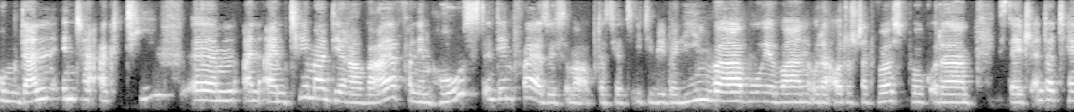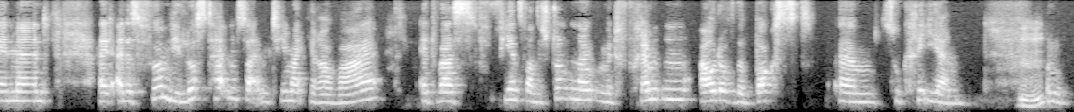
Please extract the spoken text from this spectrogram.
um dann interaktiv ähm, an einem Thema derer Wahl von dem Host in dem Fall, also ich sag mal, ob das jetzt ETB Berlin war, wo wir waren, oder Autostadt Wolfsburg oder Stage Entertainment, halt alles Firmen, die Lust hatten, zu einem Thema ihrer Wahl etwas 24 Stunden lang mit Fremden out of the box ähm, zu kreieren. Mhm. Und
